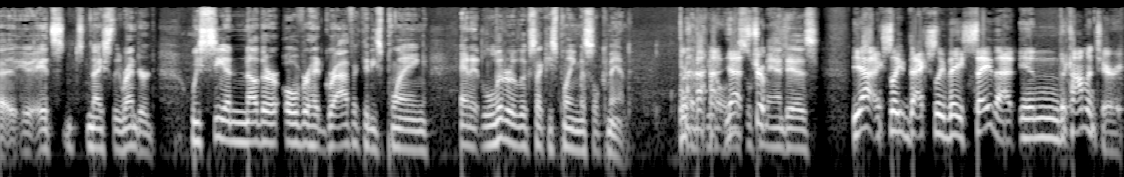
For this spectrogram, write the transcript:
uh, it's nicely rendered. We see another overhead graphic that he's playing, and it literally looks like he's playing Missile Command. If you know Yeah, it's true. Command is. Yeah, actually, actually, they say that in the commentary.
